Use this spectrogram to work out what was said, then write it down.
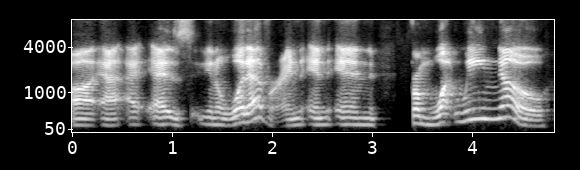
uh, as you know whatever. And and and from what we know,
